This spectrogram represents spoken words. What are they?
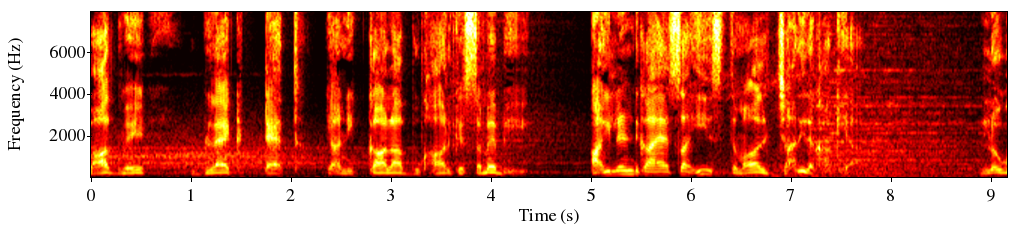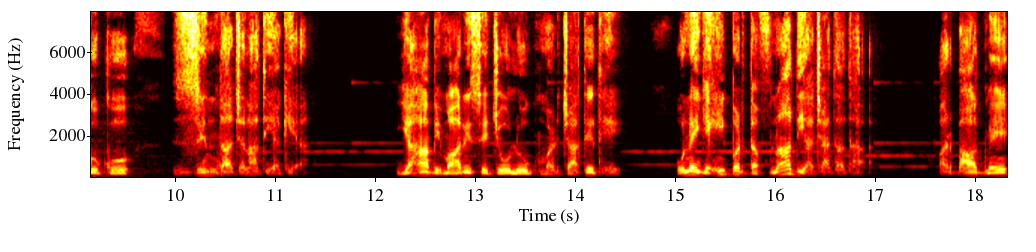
बाद में ब्लैक डेथ, यानी काला बुखार के समय भी आइलैंड का ऐसा ही इस्तेमाल जारी रखा गया। लोगों को ज़िंदा जला दिया गया। यहाँ बीमारी से जो लोग मर जाते थे, उन्हें यहीं पर दफना दिया जाता था। और बाद में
